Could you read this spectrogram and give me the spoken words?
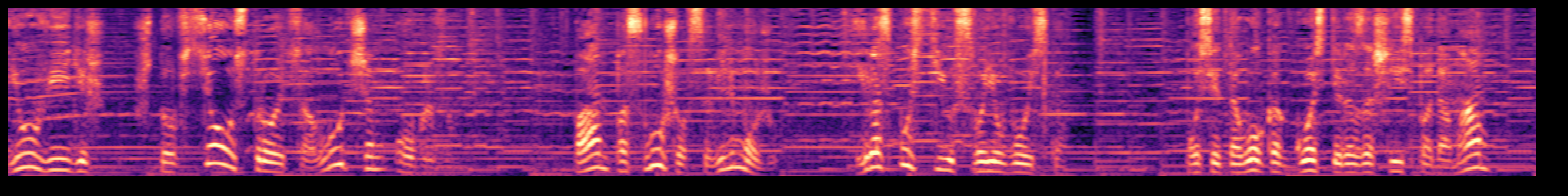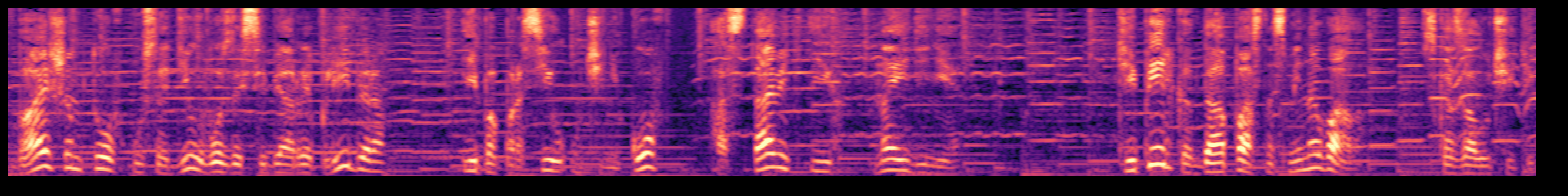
и увидишь, что все устроится лучшим образом. Пан послушался вельможу и распустил свое войско. После того, как гости разошлись по домам, Большемтов усадил возле себя рэп-либера и попросил учеников оставить их наедине. «Теперь, когда опасность миновала, — сказал учитель,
